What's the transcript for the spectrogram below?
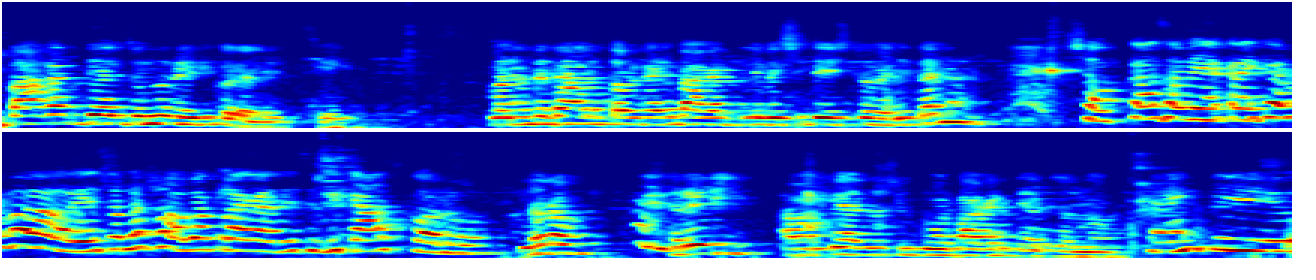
বাগার দেওয়ার জন্য রেডি করে নিচ্ছি। মানে ওটা ডালের তরকারি বাগার দিলে বেশি টেস্ট হয়নি তাই না? সব কাজ আমি একাই করব? এর সবাক লাগা দিয়েছি যে কাজ করো। ধরো রেডি আমার পেঁয়াজ রসুন তোমার বাগার দেওয়ার জন্য। থ্যাংক ইউ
